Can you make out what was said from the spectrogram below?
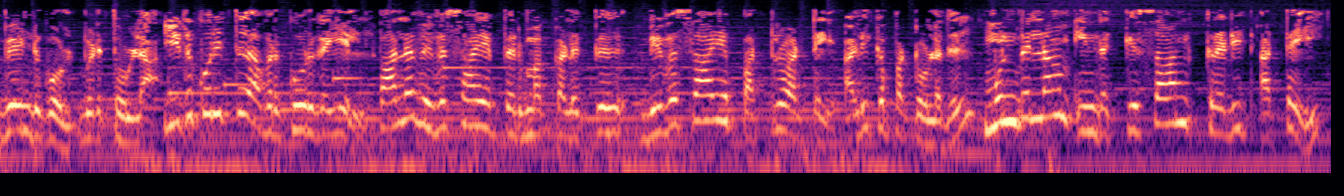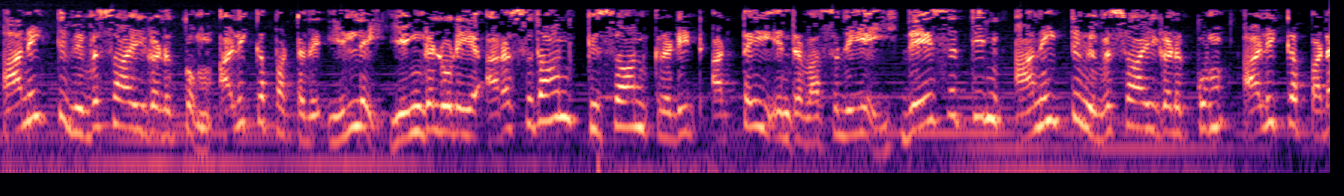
வேண்டுகோள் விடுத்துள்ளார். இதுகுறித்து அவர் கூறுகையில் பல விவசாய பெருமக்களுக்கு விவசாய பற்று அட்டை அளிக்கப்பட்டுள்ளது. முன்பெல்லாம் இந்த கிசான் கிரெடிட் அட்டை அனைத்து விவசாயிகளுக்கும் அளிக்கப்பட்டது இல்லை. எங்களுடைய அரசுதான் கிசான் கிரெடிட் அட்டை என்ற வசதியை தேசத்தின் அனைத்து விவசாயிகளுக்கும் அளிக்கப்பட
